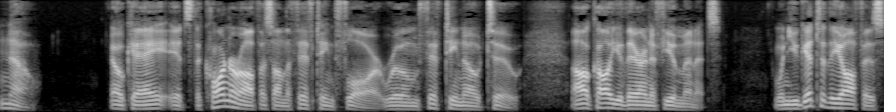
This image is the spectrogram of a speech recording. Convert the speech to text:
No. Okay, it's the corner office on the 15th floor, room 1502. I'll call you there in a few minutes. When you get to the office,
